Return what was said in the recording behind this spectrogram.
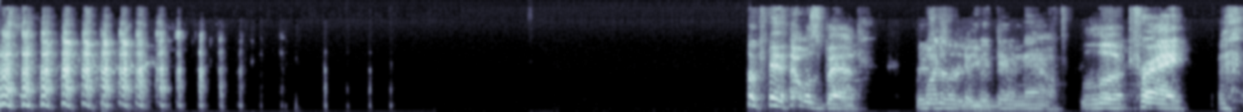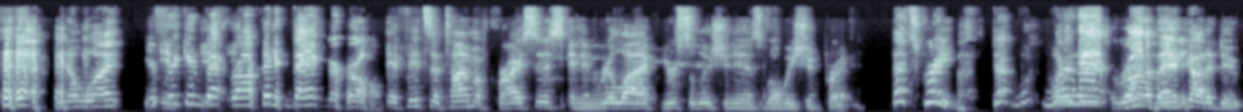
okay, that was bad. There's what no should we do now? Look, Pray. you know what? You're freaking if- Bat Robin and Batgirl. If it's a time of crisis and in real life your solution is, well, we should pray. That's great. That wh- whatever, not whatever Robin. you got to do.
